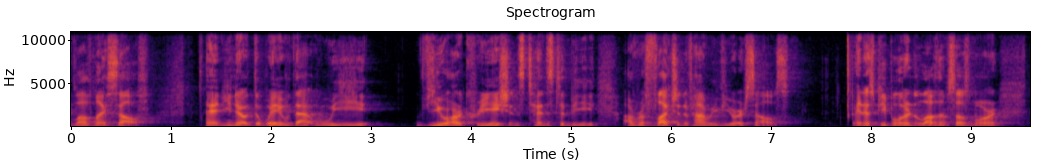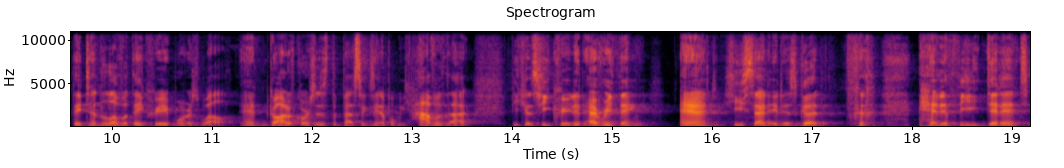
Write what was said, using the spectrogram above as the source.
love myself. And, you know, the way that we view our creations tends to be a reflection of how we view ourselves. And as people learn to love themselves more, they tend to love what they create more as well. And God, of course, is the best example we have of that because He created everything and He said it is good. and if He didn't,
